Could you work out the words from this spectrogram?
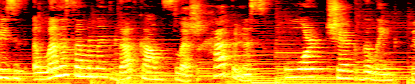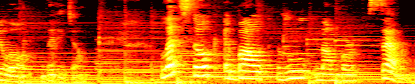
visit elenasemenek.com slash happiness or check the link below the video. Let's talk about rule number seven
